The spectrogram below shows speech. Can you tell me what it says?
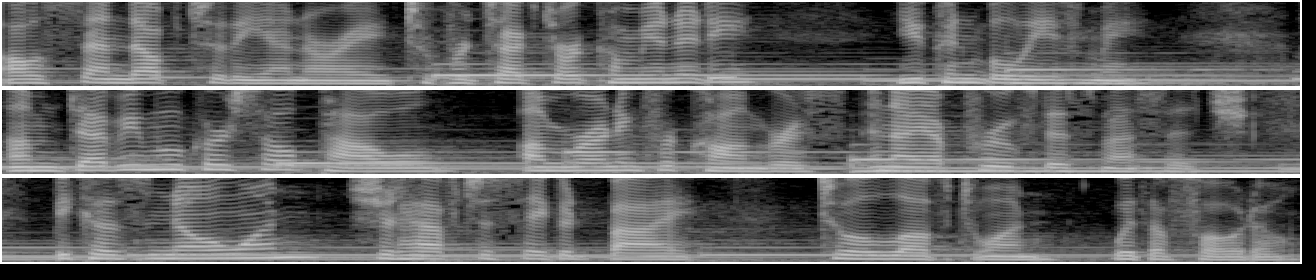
I'll stand up to the NRA to protect our community, you can believe me. I'm Debbie Mucarsel Powell. I'm running for Congress, and I approve this message because no one should have to say goodbye to a loved one with a photo.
